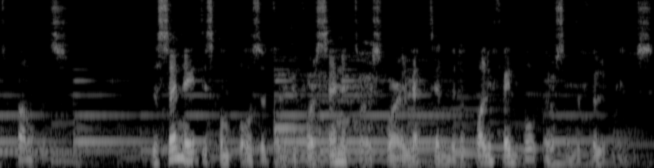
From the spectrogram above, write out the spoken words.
to Congress. The Senate is composed of 24 senators who are elected by the qualified voters of the Philippines.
